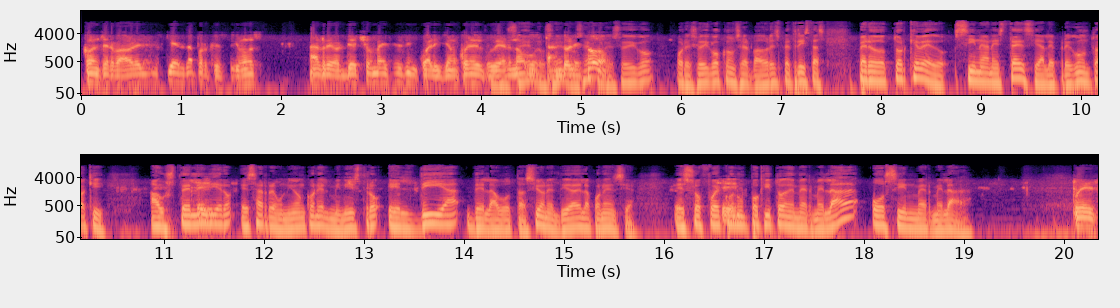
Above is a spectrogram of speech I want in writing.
conservador es de izquierda porque estuvimos alrededor de ocho meses en coalición con el gobierno votándole todo. Por eso digo, por eso digo conservadores petristas. Pero doctor Quevedo, sin anestesia, le pregunto aquí, ¿a usted le dieron esa reunión con el ministro el día de la votación, el día de la ponencia? ¿Eso fue con un poquito de mermelada o sin mermelada? Pues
